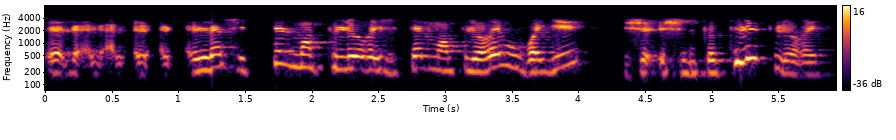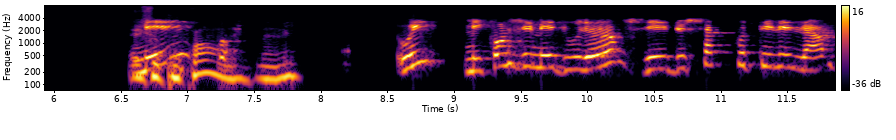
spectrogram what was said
là, j'ai tellement pleuré, j'ai tellement pleuré, vous voyez, je, ne peux plus pleurer. Je comprends. Ben oui. Oui, mais quand j'ai mes douleurs, j'ai de chaque côté les larmes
